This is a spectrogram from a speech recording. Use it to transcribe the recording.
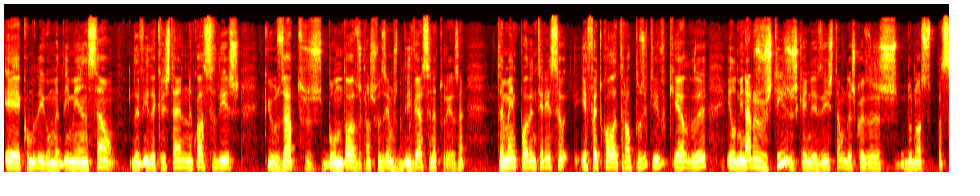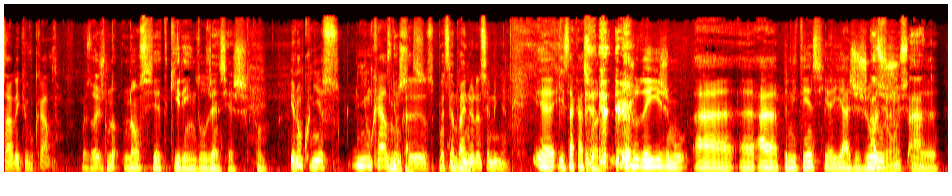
é, como digo, uma dimensão da vida cristã na qual se diz que os atos bondosos que nós fazemos de diversa natureza também podem ter esse efeito colateral positivo, que é de eliminar os vestígios que ainda existam das coisas do nosso passado equivocado. Mas hoje não, não se adquirem indulgências? Como... Eu não conheço nenhum caso, nenhum mas caso. Eh, pode ser também... ignorância minha. Uh, Isaac Assor, no judaísmo há, há, há penitência e há jejuns? Há jejuns, há... Uh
